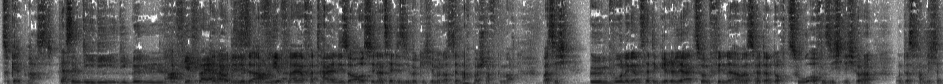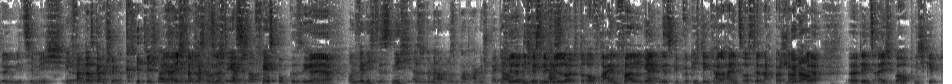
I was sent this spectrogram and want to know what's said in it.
zu Geld machst. Das sind die, die die blöden A4-Flyer Genau, die diese haben. A4-Flyer verteilen, die so aussehen, als hätte sie wirklich jemand aus der Nachbarschaft gemacht. Was ich irgendwo eine ganz nette Guerilla-Aktion finde, aber es halt dann doch zu offensichtlich war. Und das fand ich dann irgendwie ziemlich. Ich äh, fand das ganz schön kritisch. Als Ja, ich ich fand das habe auch das als erstes auf Facebook gesehen. Ja, ja. Und wenn ich das nicht, also dann hatten wir es ein paar Tage später. Ich will ja nicht wissen, wie viele. Leute drauf reinfallen und Ja. denken, es gibt wirklich den Karl-Heinz aus der Nachbarschaft, Genau. der, äh, den es eigentlich überhaupt nicht gibt.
